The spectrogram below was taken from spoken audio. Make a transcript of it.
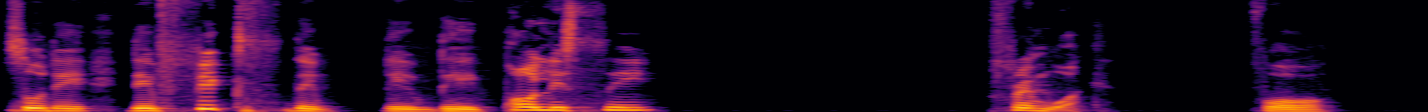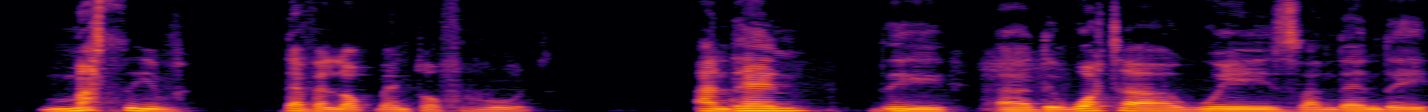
So they, they fix the, the, the policy framework for massive development of road. And then the, uh, the waterways and then the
